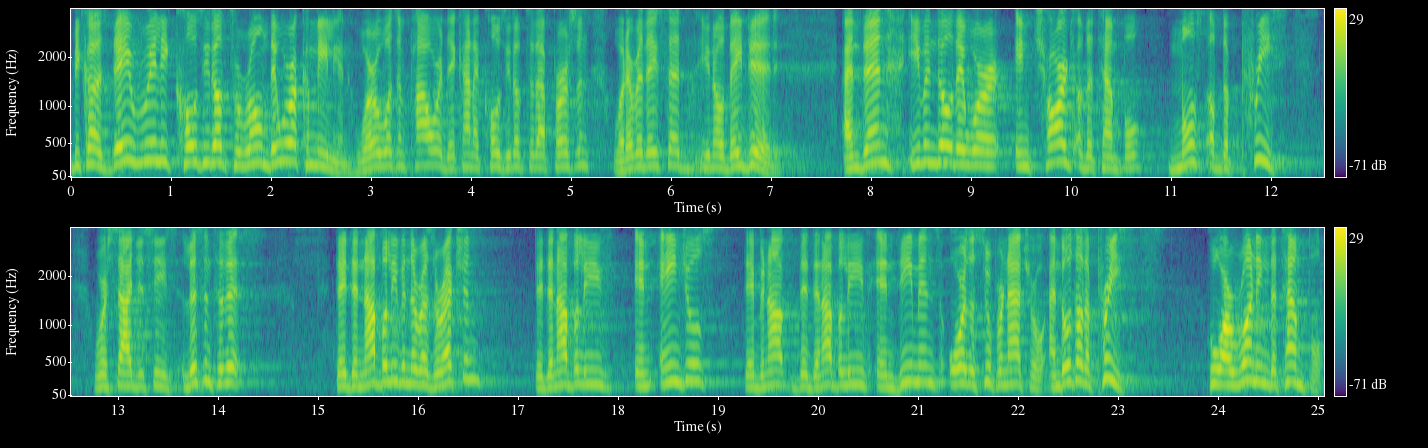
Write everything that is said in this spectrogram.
because they really cozied up to Rome. They were a chameleon. Whoever was in power, they kind of cozied up to that person. Whatever they said, you know, they did. And then, even though they were in charge of the temple, most of the priests were Sadducees. Listen to this. They did not believe in the resurrection. They did not believe in angels. They did not, they did not believe in demons or the supernatural. And those are the priests who are running the temple.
